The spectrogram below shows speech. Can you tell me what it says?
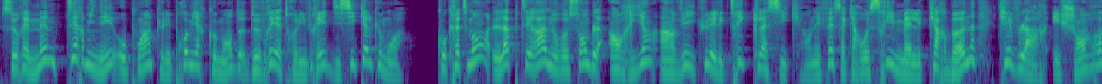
serait même terminé au point que les premières commandes devraient être livrées d'ici quelques mois. Concrètement, l'Aptera ne ressemble en rien à un véhicule électrique classique. En effet, sa carrosserie mêle carbone, kevlar et chanvre.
